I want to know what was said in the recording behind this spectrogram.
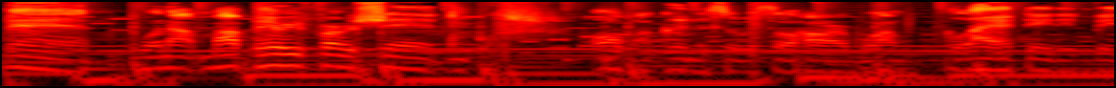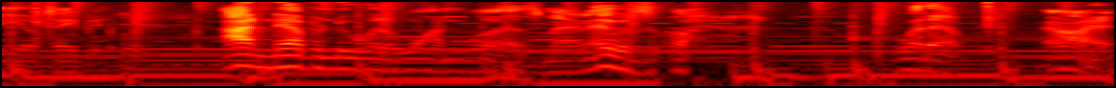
man, when I my very first shed. Oh my goodness, it was so horrible. I'm glad they didn't videotape it. I never knew what a one was, man. It was uh, whatever. All right,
